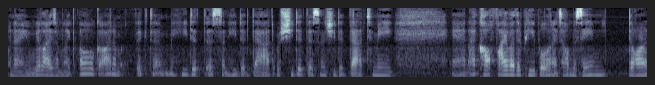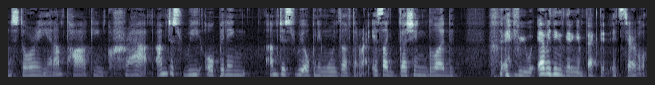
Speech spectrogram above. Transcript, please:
When I realize I'm like, oh God, I'm a victim. He did this and he did that, or she did this and she did that to me. And I call five other people and I tell them the same darn story and I'm talking crap. I'm just reopening I'm just reopening wounds left and right. It's like gushing blood everywhere. Everything's getting infected. It's terrible.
